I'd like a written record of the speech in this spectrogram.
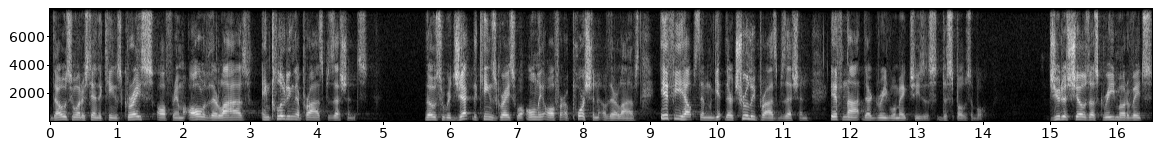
Those who understand the king's grace offer him all of their lives, including their prized possessions. Those who reject the king's grace will only offer a portion of their lives if he helps them get their truly prized possession. If not, their greed will make Jesus disposable. Judas shows us greed motivates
